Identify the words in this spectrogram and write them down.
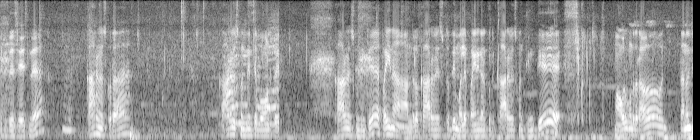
ఇది దేశ వేసిందే? కారం వేసుకోరా? కారం వేసుకొని తింటే బాగుంటుంది. కారం వేసుకొని తింటే పైన అందులో కారం వేసుకుంటుంది మళ్ళీ పైన కనుక కొద్దిగా కారం వేసుకొని తింటే మామూలుగా ఉండదు రా తనుజ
